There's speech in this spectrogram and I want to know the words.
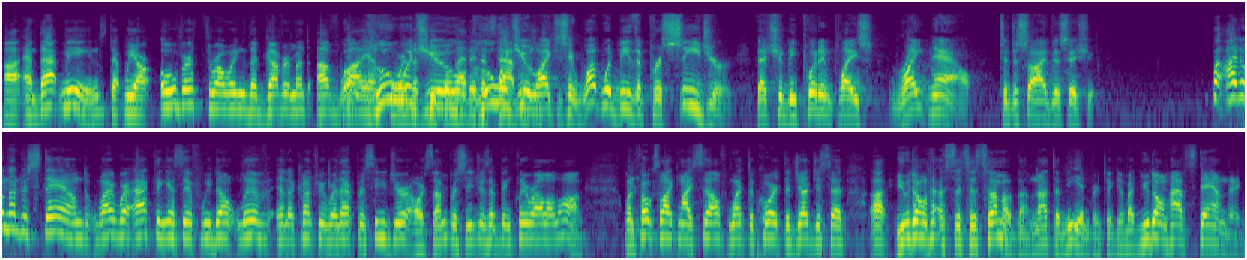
Uh, and that means that we are overthrowing the government of, by, and who for the would people you that it who would you like to say? What would be the procedure that should be put in place right now to decide this issue? Well, I don't understand why we're acting as if we don't live in a country where that procedure or some procedures have been clear all along. When folks like myself went to court, the judges said, uh, you don't have, to some of them, not to me in particular, but you don't have standing.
